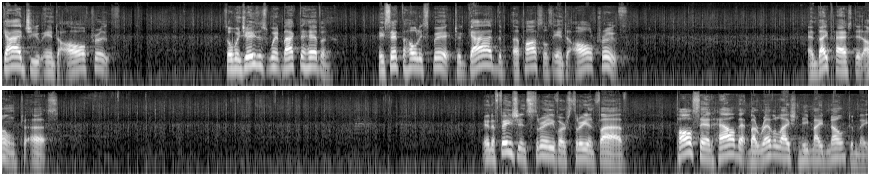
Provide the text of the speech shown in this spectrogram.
guide you into all truth. So when Jesus went back to heaven, he sent the Holy Spirit to guide the apostles into all truth. And they passed it on to us. In Ephesians 3, verse 3 and 5, Paul said, How that by revelation he made known to me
